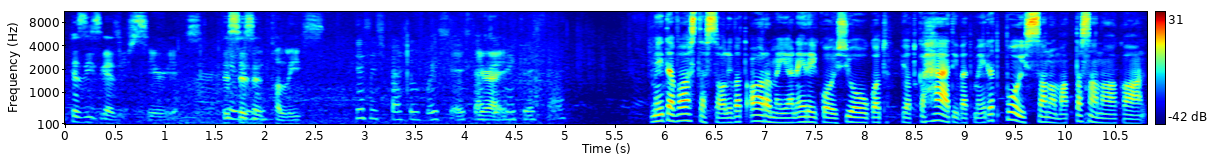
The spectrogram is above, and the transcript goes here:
because these guys are serious. This isn't police. This is special forces. That's You're what right. Nicholas said. Meitä vastassa olivat armeijan erikoisjoukot, jotka häätivät meidät pois sanomatta sanaakaan.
